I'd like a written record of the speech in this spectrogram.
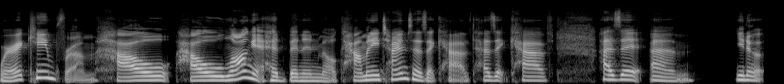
where it came from, how how long it had been in milk, how many times has it calved, has it calved, has it um, you know,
